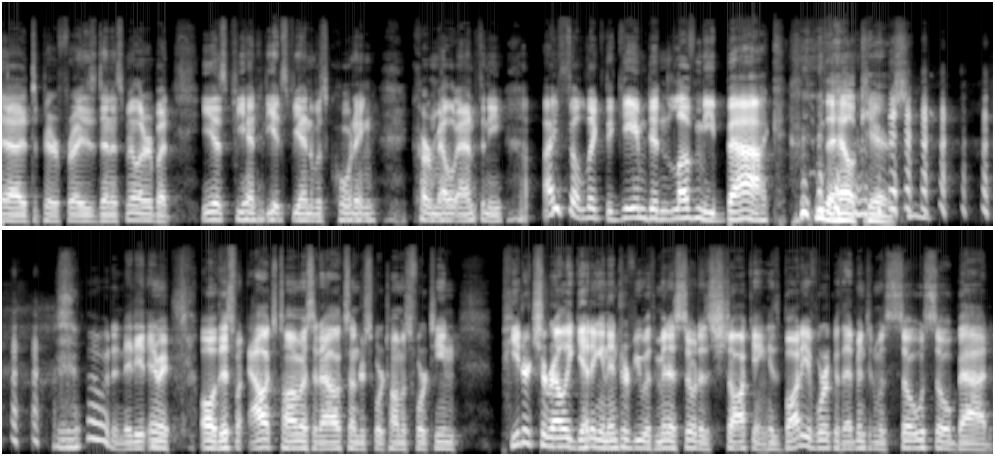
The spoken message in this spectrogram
uh, to paraphrase Dennis Miller, but ESPN ESPN was quoting Carmelo Anthony. I felt like the game didn't love me back. Who the hell cares? oh, what an idiot. Anyway, oh, this one, Alex Thomas at Alex underscore Thomas 14. Peter Chiarelli getting an interview with Minnesota is shocking. His body of work with Edmonton was so, so bad.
